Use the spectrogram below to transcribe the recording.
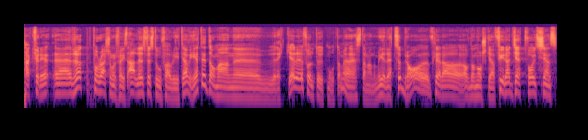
Tack för det. Eh, rött på Rushmore Face, alldeles för stor favorit. Jag vet inte om han eh, räcker fullt ut mot de här hästarna. De är rätt så bra, flera av de norska. Fyra Jet Voice känns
